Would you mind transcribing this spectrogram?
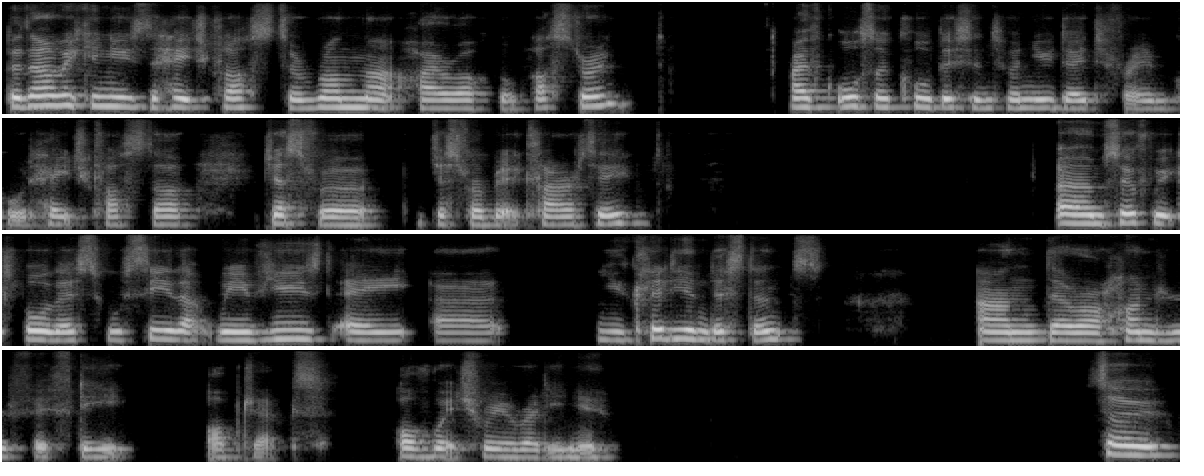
But now we can use the hclust to run that hierarchical clustering. I've also called this into a new data frame called hcluster just for just for a bit of clarity. Um, so if we explore this, we'll see that we've used a uh, Euclidean distance and there are 150 objects of which we already knew. So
